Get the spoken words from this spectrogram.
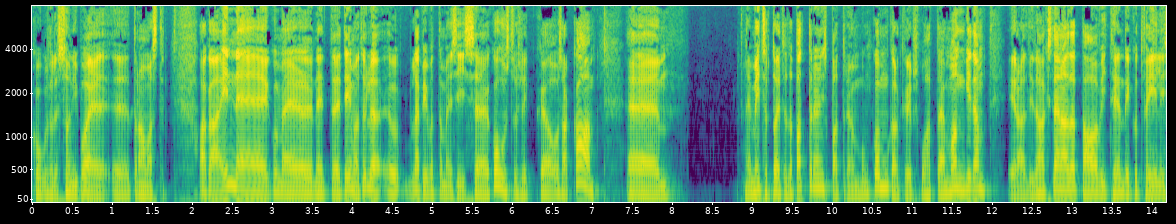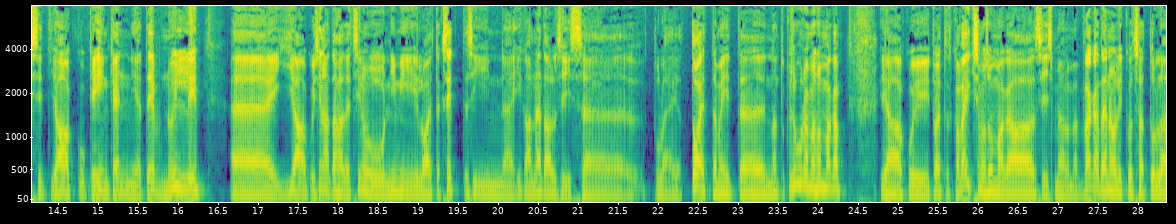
kogu sellest Sony poe draamast. aga enne, kui me need teemad üle, läbi võtame, siis kohustuslik osa ka meid saab toetada Patreonis, patreon.com, kaldkriips puhata ja mangida, eraldi tahaks tänada Taavit, Henrikut, Felissit, Jaaku, GameCami ja Dev0-i, ja kui sina tahad, et sinu nimi loetakse ette siin iga nädal, siis tule ja toeta meid natuke suurema summaga. Ja kui toetad ka väiksema summaga, siis me oleme väga tänulikud, saad tulla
